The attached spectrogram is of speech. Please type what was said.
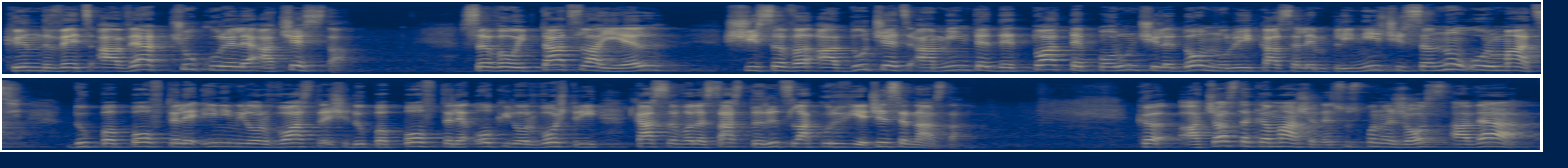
Când veți avea ciucurile acesta, să vă uitați la el și să vă aduceți aminte de toate poruncile Domnului ca să le împliniți și să nu urmați după poftele inimilor voastre și după poftele ochilor voștri ca să vă lăsați târâți la curvie. Ce înseamnă asta? Că această cămașă de sus până jos avea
